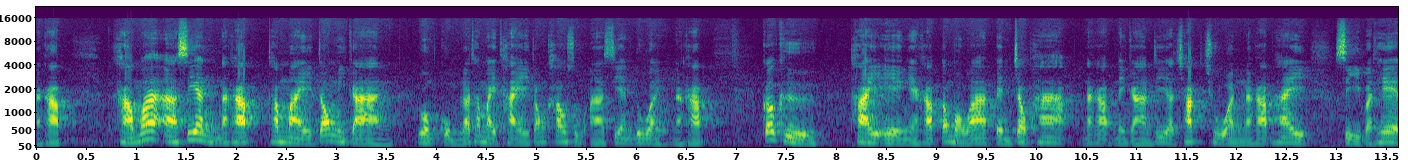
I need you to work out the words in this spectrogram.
นะครับถามว่าอาเซียนนะครับทำไมต้องมีการรวมกลุ่ม แล้วทำไมไทยต้องเข้าสู่อาเซียนด้วยนะครับ ก็คือ ไทยเองเนี่ยครับต้องบอกว่าเป็นเจ้าภาพนะครับในการที่จะชักชวนนะครับให้ 4 ประเทศ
